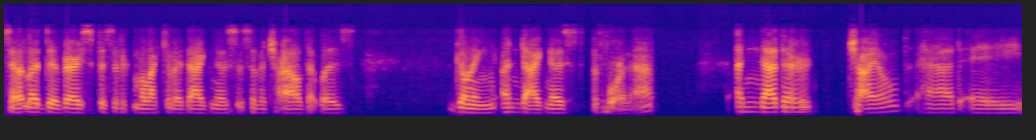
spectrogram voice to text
So it led to a very specific molecular diagnosis of a child that was going undiagnosed before that. Another child had a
